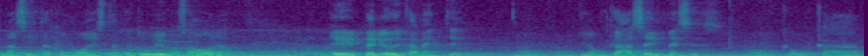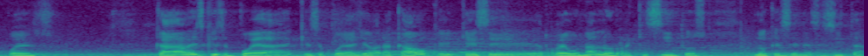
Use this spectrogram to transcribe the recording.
una cita como esta que tuvimos ahora eh, periódicamente, ¿no? digamos cada seis meses, ¿no? Cada, pues, cada vez que se pueda, que se pueda llevar a cabo, que, que se reúnan los requisitos, lo que se necesita,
